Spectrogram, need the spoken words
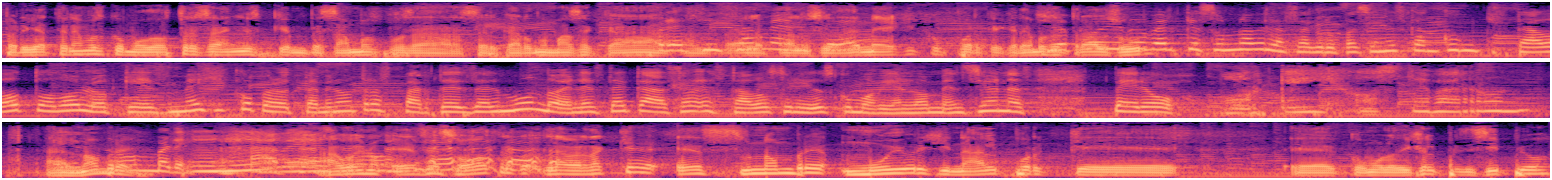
Pero ya tenemos como dos, tres años que empezamos pues a acercarnos más acá a, a la- a la. Ciudad de México porque queremos Yo he entrar al podido sur. ver que son una de las agrupaciones que han conquistado todo lo que es México, pero también otras partes del mundo. En este caso, Estados Unidos, como bien lo mencionas. Pero, ¿por qué hijos de barrón? El nombre. A ver, Ah, bueno, esa es otra. La verdad que es un nombre muy original porque, eh, como lo dije al principio,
